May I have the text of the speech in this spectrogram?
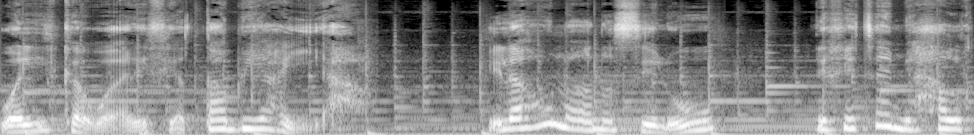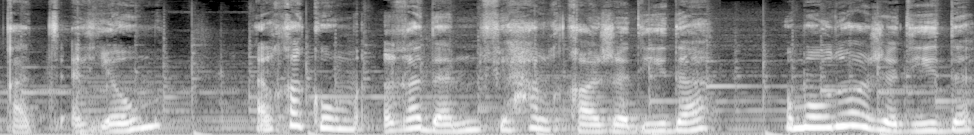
والكوارث الطبيعية. إلى هنا نصل لختام حلقة اليوم ألقاكم غدا في حلقة جديدة وموضوع جديد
